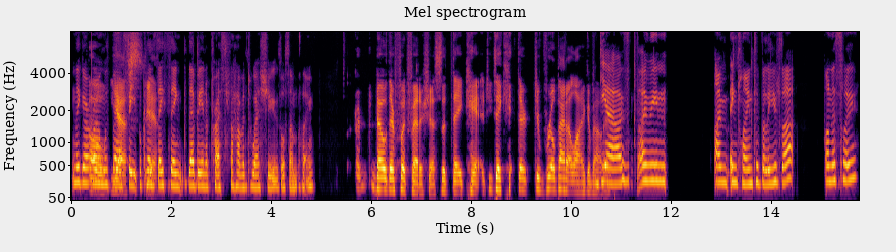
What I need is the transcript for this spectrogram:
They go around Oh, with bare yes, feet because yeah. they think they're being oppressed for having to wear shoes or something. Uh, no, they're foot fetishists. That they can't. They can't. They're, they're real bad at lying about it. yeah, I've, I mean, I'm inclined to believe that. Honestly,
